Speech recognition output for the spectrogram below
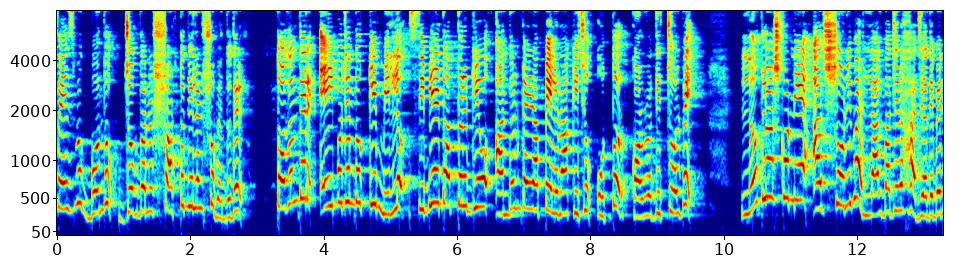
ফেসবুক বন্ধু যোগদানের শর্ত দিলেন শুভেন্দুদের। তদন্তের এই পর্যন্ত কি মিলল? সিবিআই দপ্তরে গিয়েও আন্দোলনকারীরা পেল না কিছু উত্তর? কর্মরতি চলবে লোক লস্কর নিয়ে আজ শনিবার লালবাজারে হাজিরা দেবেন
